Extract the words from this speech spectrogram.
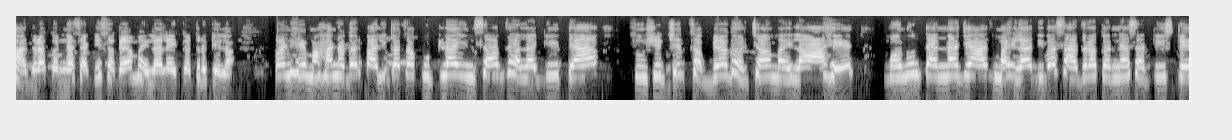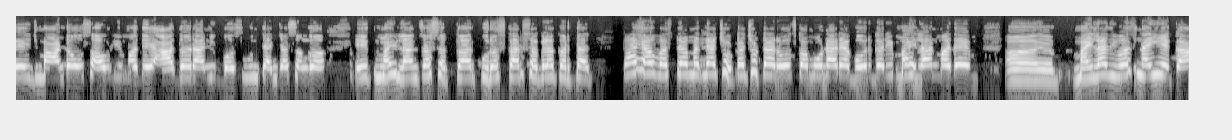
साजरा करण्यासाठी सगळ्या महिलाला एकत्र केला. पण हे महानगरपालिकाचा कुठला इन्साफ झाला की त्या सुशिक्षित सभ्य घरच्या महिला आहेत? म्हणून त्यांना जे आज महिला दिवस साजरा करण्यासाठी स्टेज मांडव सावलीमध्ये आदर आणि बसवून त्यांच्या संग एक महिलांचा सत्कार पुरस्कार सगळं करतात. का ह्या वस्त्यामधल्या छोट्या छोट्या रोज कमवणाऱ्या गोरगरीब महिलांमध्ये महिला दिवस नाहीये का?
